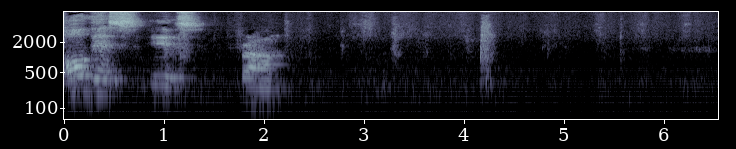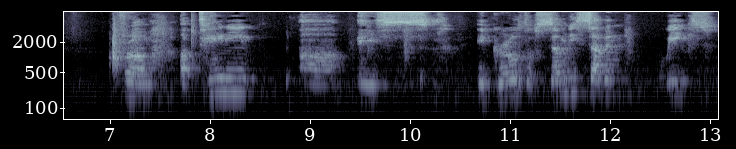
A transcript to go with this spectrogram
all this is from from obtaining uh, a, a growth of 77 weeks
